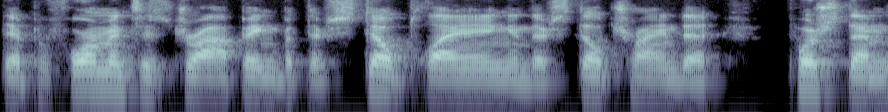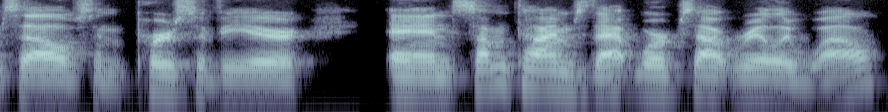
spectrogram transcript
their performance is dropping, but they're still playing and they're still trying to push themselves and persevere. And sometimes that works out really well.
